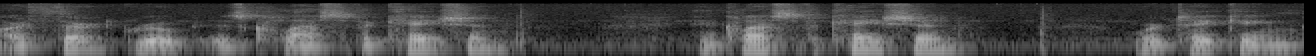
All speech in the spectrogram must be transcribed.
Our third group is classification. In classification, we're taking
